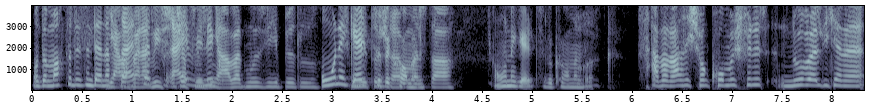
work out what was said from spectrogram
Und dann machst du das in deiner Ja, aber bei einer Freizeit wissenschaftlichen Arbeit muss ich ein bisschen Ohne Geld zu bekommen. ohne Geld zu bekommen. Aber was ich schon komisch finde, ist, nur weil ich eine,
